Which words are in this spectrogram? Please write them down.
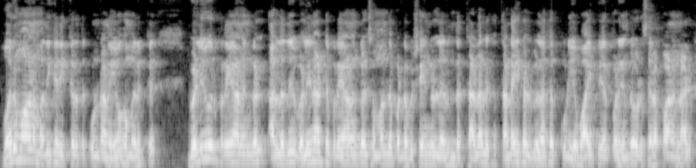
வருமானம் அதிகரிக்கிறதுக்கு உண்டான யோகம் இருக்கு. வெளியூர் பிரயாணங்கள் அல்லது வெளிநாட்டு பிரயாணங்கள் சம்பந்தப்பட்ட விஷயங்களில் இருந்த தடல் தடைகள் விலகக்கூடிய வாய்ப்பு ஏற்படுகின்ற ஒரு சிறப்பான நாள்.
